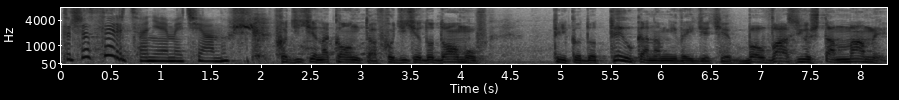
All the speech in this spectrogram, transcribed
To trzeba serca nie mieć, Janusz. Wchodzicie na konta, wchodzicie do domów. Tylko do tyłka nam nie wejdziecie, bo was już tam mamy.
